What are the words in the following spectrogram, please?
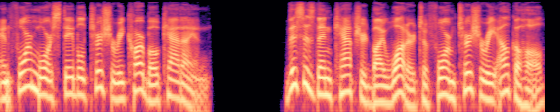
and form more stable tertiary carbocation. This is then captured by water to form tertiary alcohol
